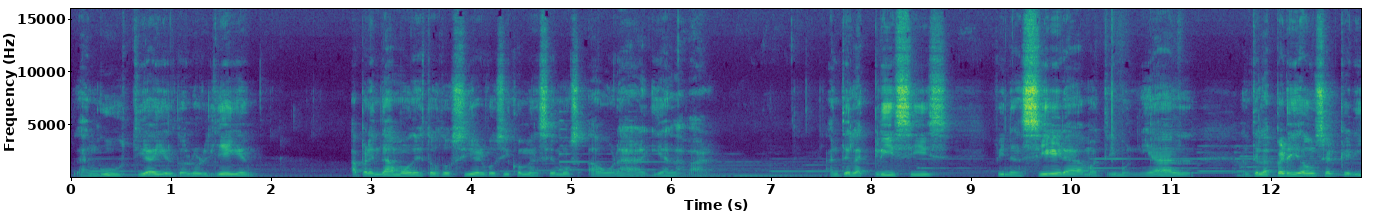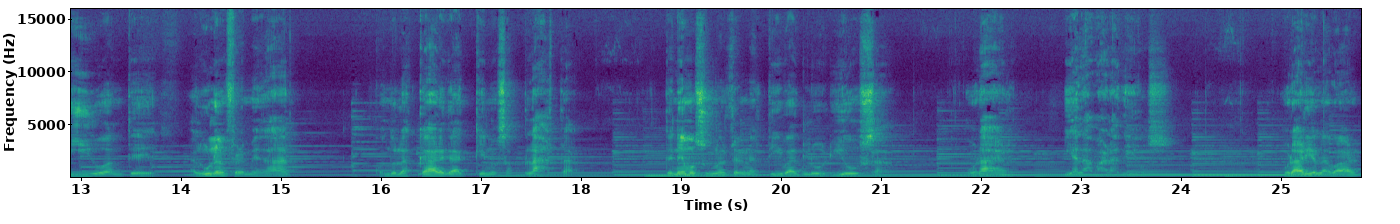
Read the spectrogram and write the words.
la angustia y el dolor lleguen, aprendamos de estos dos siervos y comencemos a orar y a alabar. Ante la crisis financiera, matrimonial, ante la pérdida de un ser querido, ante alguna enfermedad, cuando la carga que nos aplasta, tenemos una alternativa gloriosa, orar y alabar a Dios. Orar y alabar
